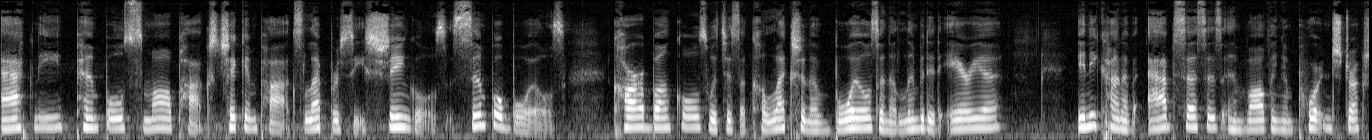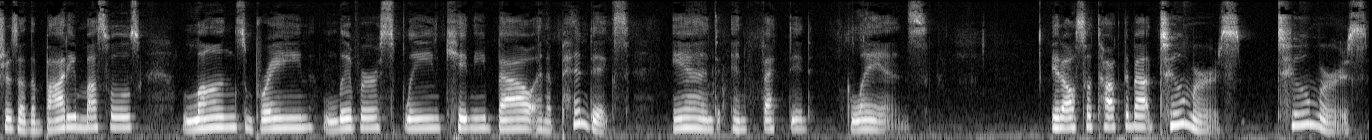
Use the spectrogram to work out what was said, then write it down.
acne, pimples, smallpox, chickenpox, leprosy, shingles, simple boils, carbuncles, which is a collection of boils in a limited area, any kind of abscesses involving important structures of the body muscles, lungs, brain, liver, spleen, kidney, bowel, and appendix, and infected glands. It also talked about tumors. Tumors.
